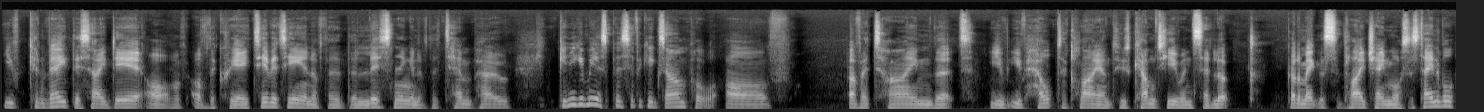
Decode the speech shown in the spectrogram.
you've conveyed this idea of of the creativity and of the the listening and of the tempo. Can you give me a specific example of of a time that you've you've helped a client who's come to you and said, "Look, got to make the supply chain more sustainable,"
